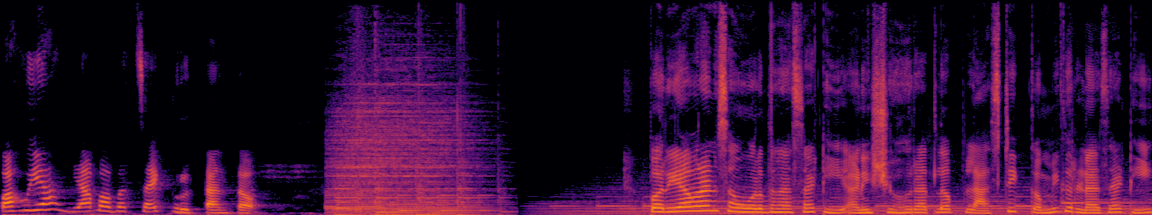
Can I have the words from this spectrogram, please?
पाहूया याबाबतचा एक वृत्तांत. पर्यावरण संवर्धनासाठी आणि शहरातलं प्लास्टिक कमी करण्यासाठी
